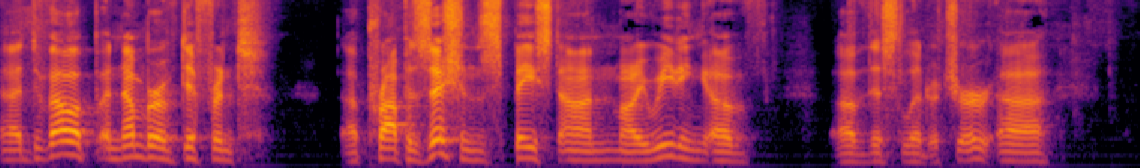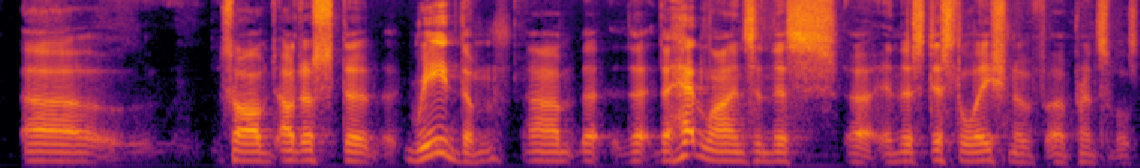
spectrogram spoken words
uh, develop a number of different uh, propositions based on my reading of, of this literature. So I'll, I'll just uh, read them, um, the, the, the headlines in this, uh, in this distillation of uh, principles.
